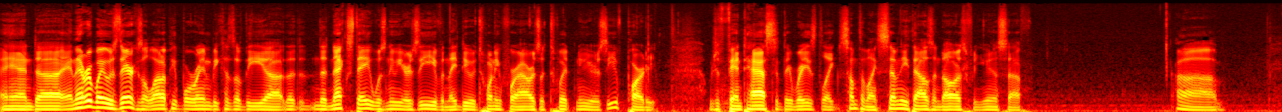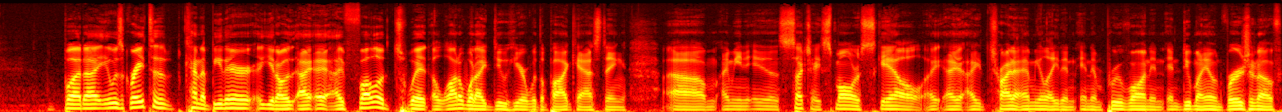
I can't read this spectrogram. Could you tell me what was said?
and uh, and everybody was there because a lot of people were in because of the, uh, the the next day was New Year's Eve and they do a 24 hours of Twit New Year's Eve party, which is fantastic. They raised like something like seventy thousand dollars for UNICEF. Uh, but uh, it was great to kind of be there. You know, I, I, I followed Twit a lot of what I do here with the podcasting. Um, I mean, in such a smaller scale, I, I, I try to emulate and, and improve on and, and do my own version of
